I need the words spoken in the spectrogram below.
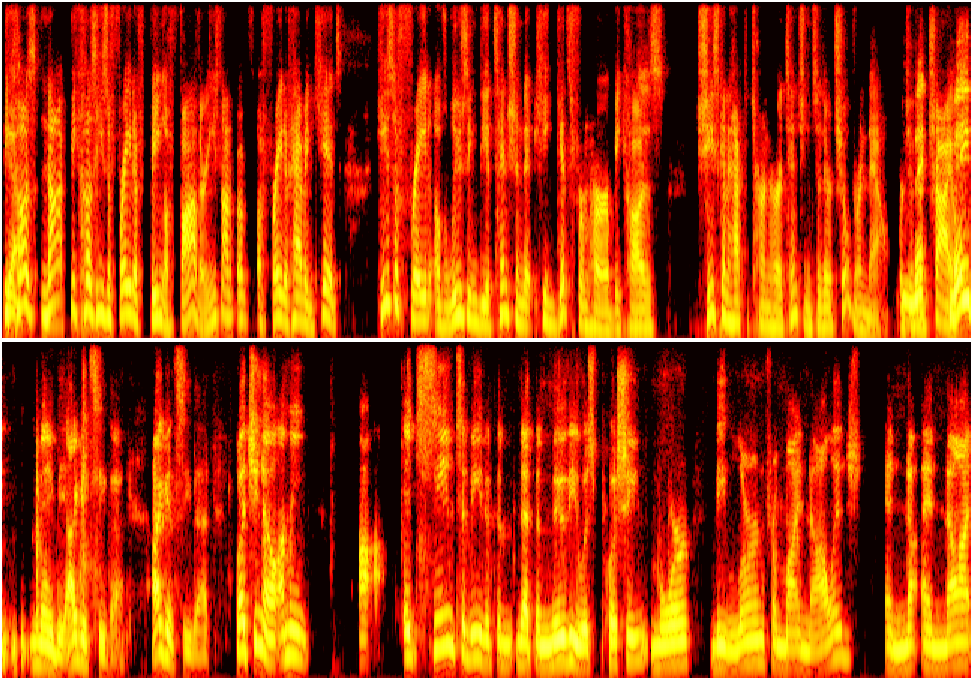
because yeah. not because he's afraid of being a father, he's not afraid of having kids. He's afraid of losing the attention that he gets from her because she's going to have to turn her attention to their children now or to May- their child. Maybe, maybe I could see that. I could see that. But you know, I mean, it seemed to me that the that the movie was pushing more the learn from my knowledge and not and not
